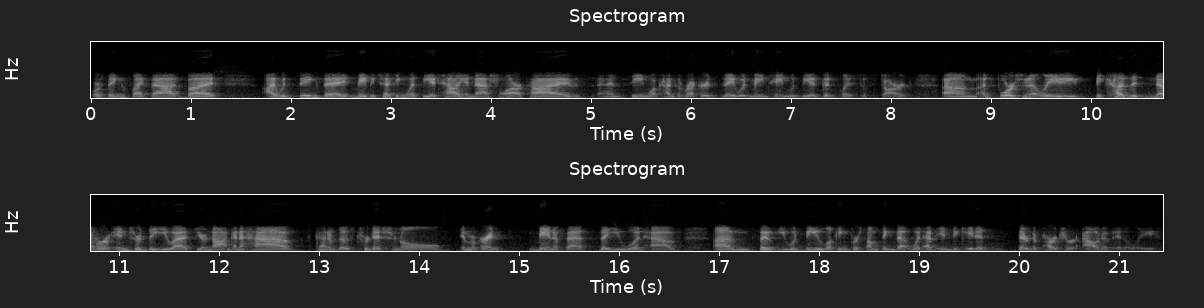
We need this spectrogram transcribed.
or things like that, but I would think that maybe checking with the Italian National Archives and seeing what kinds of records they would maintain would be a good place to start. Um, unfortunately, because it never entered the U.S., you're not going to have kind of those traditional immigrant manifests that you would have. Um, so you would be looking for something that would have indicated their departure out of Italy.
